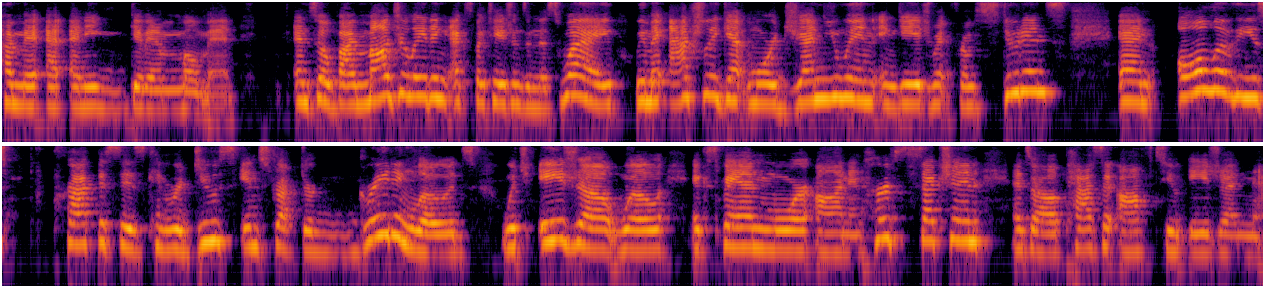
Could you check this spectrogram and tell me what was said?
commit at any given moment. And so by modulating expectations in this way, we may actually get more genuine engagement from students. And all of these practices can reduce instructor grading loads, which Asia will expand more on in her section. And so I'll pass it off to Asia now.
